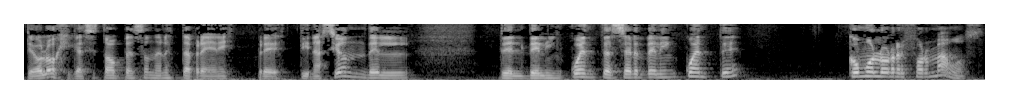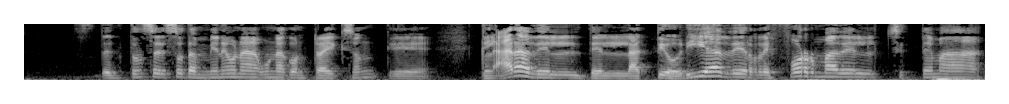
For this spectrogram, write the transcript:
teológicas, si estamos pensando en esta predestinación del, del delincuente a ser delincuente, ¿cómo lo reformamos? Entonces eso también es una, una contradicción que, clara del, de la teoría de reforma del sistema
